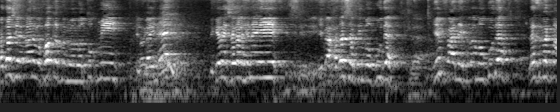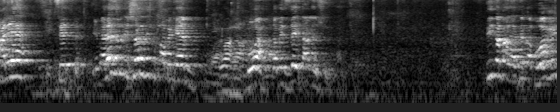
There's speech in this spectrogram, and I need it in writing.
11 يبقى أنا بفكر بمنطوق مين؟ البيناري لكن أنا شغال هنا إيه؟ يبقى 11 دي موجودة ينفع إن تبقى موجودة لازم أجمع عليها 6 يبقى لازم الإشارة دي تطلع بكام؟ واحد بواحد طب إزاي تعالى نشوف دي طبعا هتبقى بواحد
